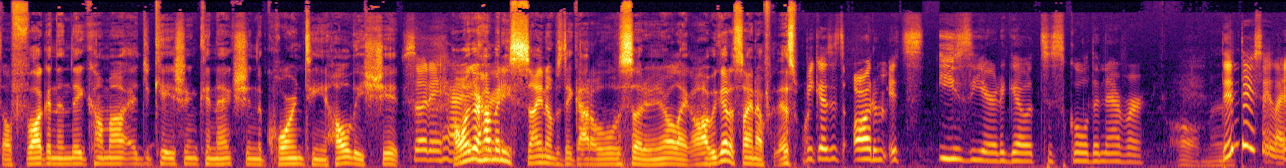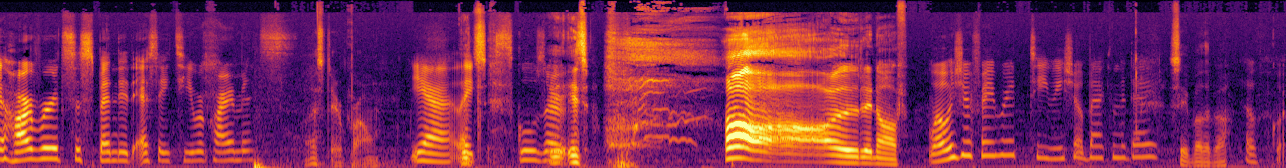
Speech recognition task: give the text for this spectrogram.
the fuck, and then they come out education connection, the quarantine. Holy shit! So they. I wonder how many right. signups they got all of a sudden. You're like, oh, we gotta sign up for this one. because it's autumn. It's easier to go to school than ever. Oh man, Didn't they say like Harvard suspended SAT requirements? that's their problem. Yeah, like It's- schools are. It's hard enough. what was your favorite TV show back in the day? Saved by the bell. of course.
